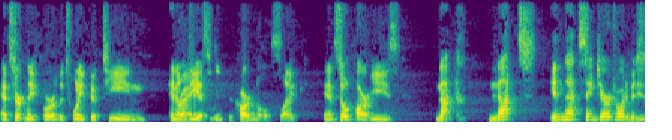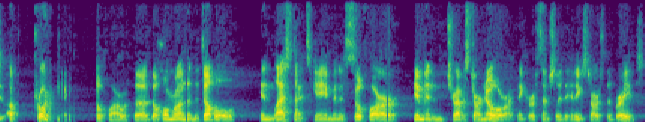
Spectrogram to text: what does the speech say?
and certainly for the 2015 NLDS right. against the Cardinals. Like, and so far he's not not in that same territory, but he's approaching it so far with the the home run and the double in last night's game. And is so far him and Travis d'Arnaud, I think, are essentially the hitting stars of the Braves.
